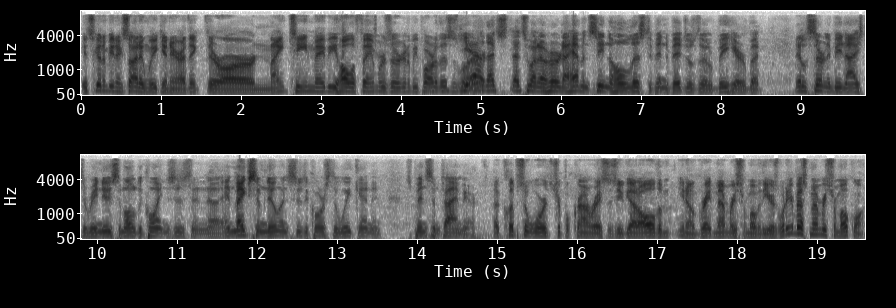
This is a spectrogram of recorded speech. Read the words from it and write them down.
it's going to be an exciting weekend here. I think there are 19 maybe Hall of Famers that are going to be part of this as well. Yeah, that's that's what I heard. I haven't seen the whole list of individuals that'll be here, but it'll certainly be nice to renew some old acquaintances and uh, and make some new ones through the course of the weekend and spend some time here. Eclipse Awards, Triple Crown races. You've got all the you know great memories from over the years. What are your best memories from Oaklawn?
